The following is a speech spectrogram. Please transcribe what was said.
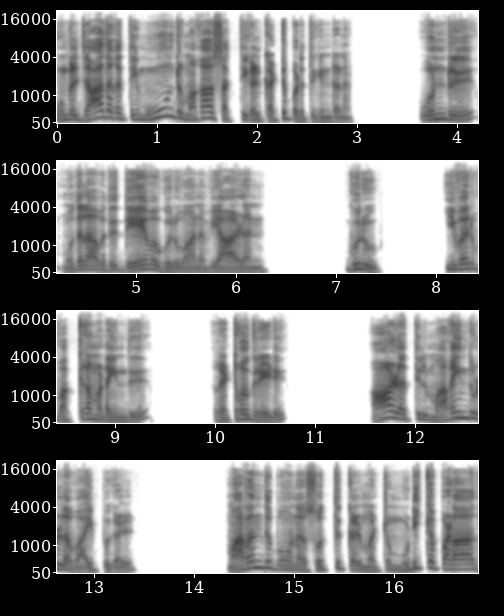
உங்கள் ஜாதகத்தை மூன்று மகா சக்திகள் கட்டுப்படுத்துகின்றன. ஒன்று முதலாவது தேவ குருவான வியாழன். குரு இவர் வக்ரமடைந்து ரெட்ரோகிரேடு ஆழத்தில் மறைந்துள்ள வாய்ப்புகள். மறந்து போன சொத்துக்கள் மற்றும் முடிக்கப்படாத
